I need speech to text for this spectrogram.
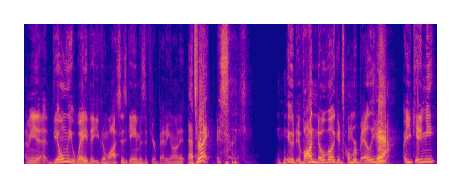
I mean, uh, the only way that you can watch this game is if you're betting on it. That's right. It's like, dude, Ivan Nova against Homer Bailey. Yeah. Are you kidding me?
